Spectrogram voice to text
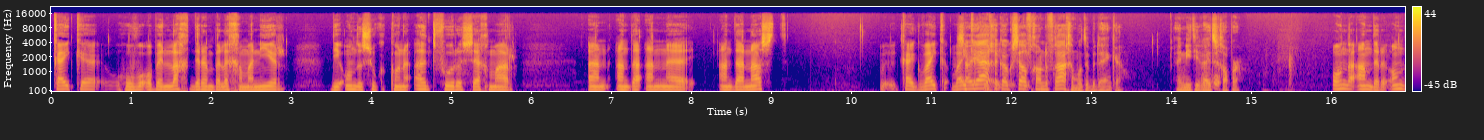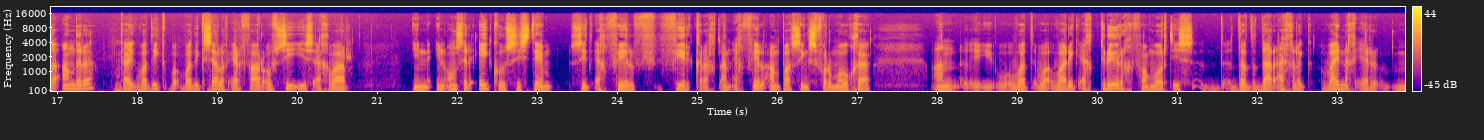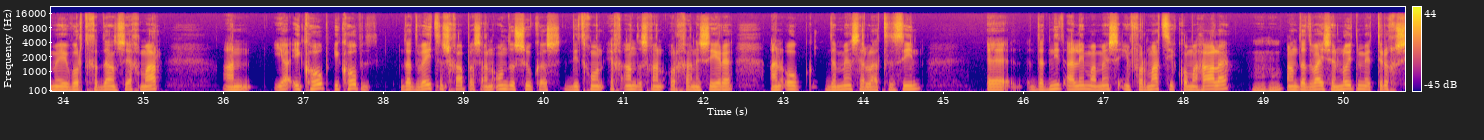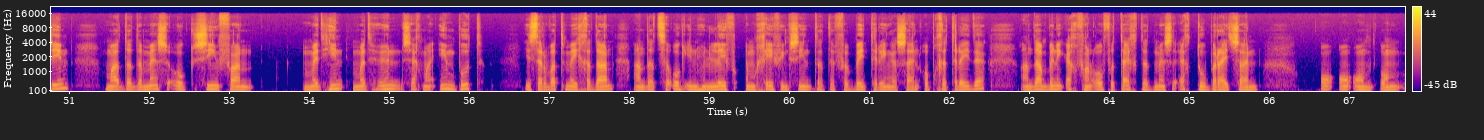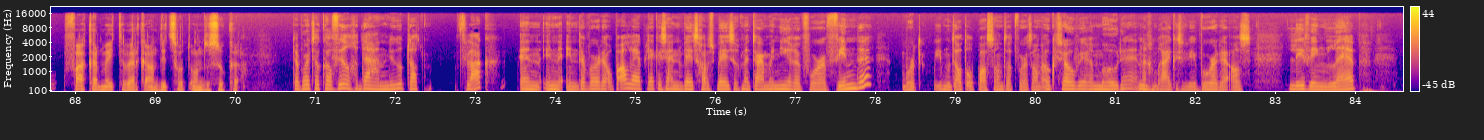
kijken hoe we op een laagdrempelige manier die onderzoeken kunnen uitvoeren, zeg maar. En, en, en, en daarnaast, kijk, wij, wij... Zou je eigenlijk ook zelf gewoon de vragen moeten bedenken? En niet die wetenschapper? Onder andere, onder andere, hm. kijk, wat ik, wat ik zelf ervaar of zie is echt waar... in, in ons ecosysteem zit echt veel veerkracht aan, echt veel aanpassingsvermogen. Aan, eh, wat, waar ik echt treurig van word, is dat daar eigenlijk weinig er mee wordt gedaan, zeg maar. Aan, ja, ik hoop, ik hoop dat wetenschappers en onderzoekers dit gewoon echt anders gaan organiseren. En ook de mensen laten zien uh, dat niet alleen maar mensen informatie komen halen. Mm En dat wij ze nooit meer terugzien. Maar dat de mensen ook zien van met hun, met hun zeg maar, input is er wat mee gedaan. En dat ze ook in hun leefomgeving zien dat er verbeteringen zijn opgetreden. En dan ben ik echt van overtuigd dat mensen echt toebereid zijn om, om, om vaker mee te werken aan dit soort onderzoeken. Er wordt ook al veel gedaan nu op dat vlak. En in, in, er worden op allerlei plekken zijn wetenschappers bezig met daar manieren voor vinden. Wordt, je moet altijd oppassen, want dat wordt dan ook zo weer een mode. En dan mhm. gebruiken ze weer woorden als living lab.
